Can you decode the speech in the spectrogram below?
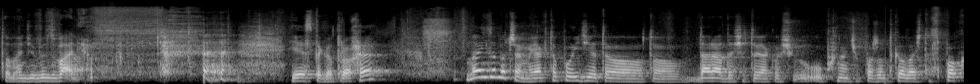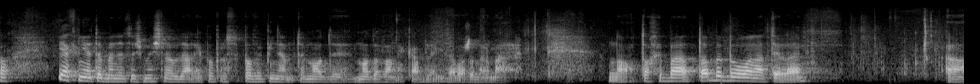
to będzie wyzwanie. Jest tego trochę. No i zobaczymy, jak to pójdzie, to, to da radę się to jakoś upchnąć, uporządkować, to spoko. Jak nie, to będę coś myślał dalej. Po prostu powypinam te mody, modowane kable i założę normalne. No, to chyba to by było na tyle. A,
